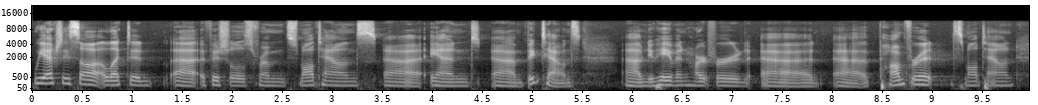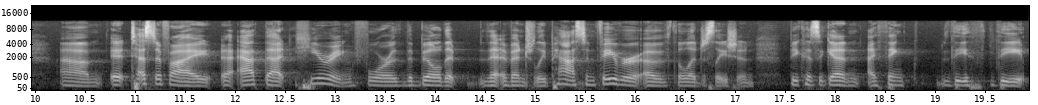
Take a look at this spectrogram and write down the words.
We actually saw elected uh, officials from small towns uh, and um, big towns uh, New Haven, Hartford, uh, uh, Pomfret, small town, um, it testify uh, at that hearing for the bill that, that eventually passed in favor of the legislation. Because again, I think the, the,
